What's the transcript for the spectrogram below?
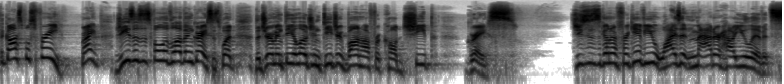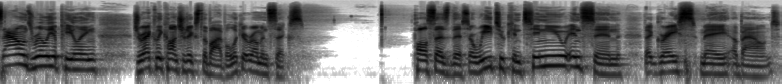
The gospel's free, right? Jesus is full of love and grace. It's what the German theologian Dietrich Bonhoeffer called cheap grace. Jesus is going to forgive you. Why does it matter how you live? It sounds really appealing, directly contradicts the Bible. Look at Romans 6. Paul says this Are we to continue in sin that grace may abound?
